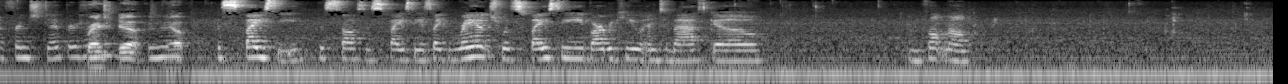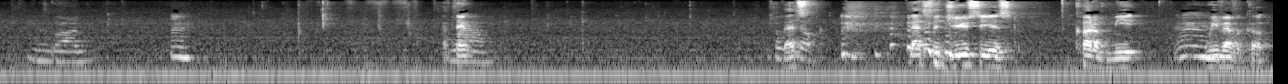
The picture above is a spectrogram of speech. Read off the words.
a French dip or something? French dip. Mhm. Yep. It's spicy. This sauce is spicy. It's like ranch with spicy barbecue and Tabasco. And something my god. Mm. I think wow. That's- that's the juiciest cut of meat Mm. we've ever cooked.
